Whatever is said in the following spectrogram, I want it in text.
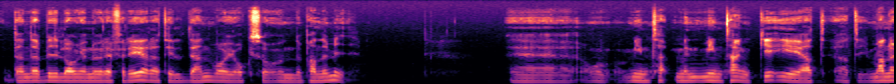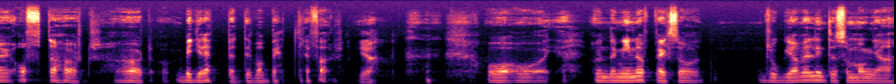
Den där bilagan du refererar till, den var ju också under pandemi. Eh, och min, ta min, min tanke är att, att man har ju ofta hört, hört begreppet det var bättre förr. Ja. Och, och under min uppväxt så drog jag väl inte så många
